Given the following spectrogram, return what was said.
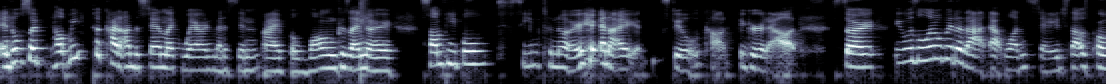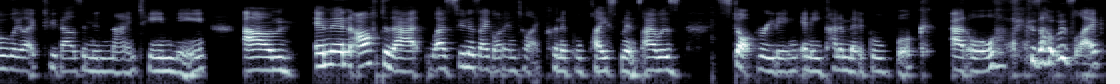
and also help me to kind of understand like where in medicine I belong because I know some people seem to know and I still can't figure it out. So it was a little bit of that at one stage. That was probably like 2019 me. Um, and then after that, as soon as I got into like clinical placements, I was stopped reading any kind of medical book at all because I was like,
